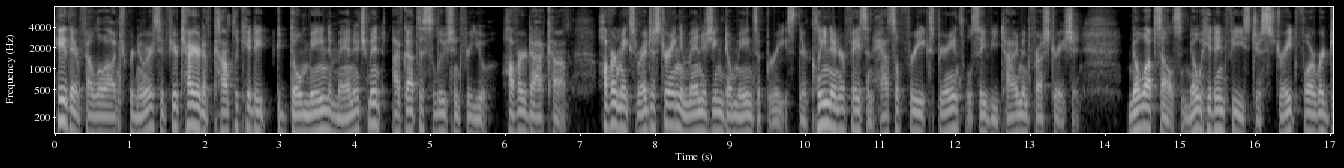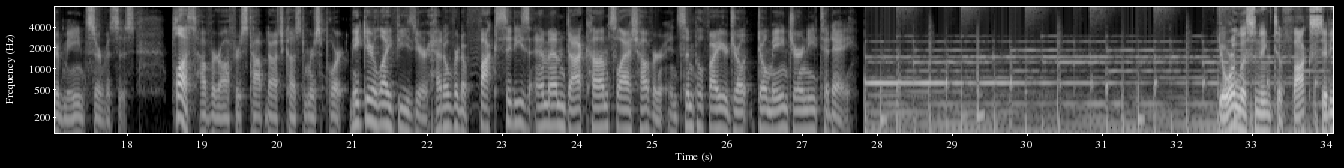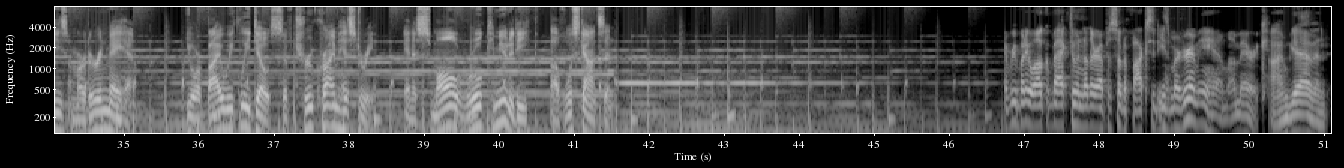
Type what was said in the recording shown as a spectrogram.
Hey there, fellow entrepreneurs. If you're tired of complicated domain management, I've got the solution for you hover.com. Hover makes registering and managing domains a breeze. Their clean interface and hassle free experience will save you time and frustration. No upsells, no hidden fees, just straightforward domain services. Plus, Hover offers top-notch customer support. Make your life easier. Head over to foxcitiesmm.com slash hover and simplify your jo- domain journey today. You're listening to Fox Cities Murder and Mayhem, your bi-weekly dose of true crime history in a small rural community of Wisconsin. Everybody, welcome back to another episode of Fox Cities Murder and Mayhem. I'm Eric. I'm Gavin.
